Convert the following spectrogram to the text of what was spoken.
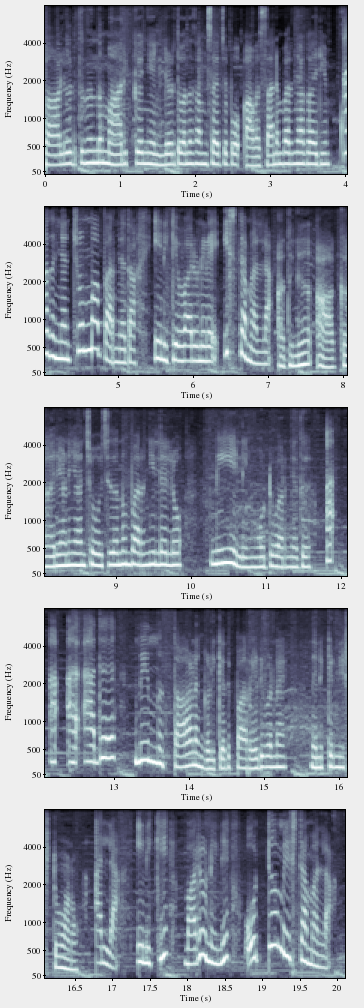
കാളിയെടുത്ത് നിന്ന് മാറിക്കഴിഞ്ഞ് എന്റെ അടുത്ത് വന്ന് സംസാരിച്ചപ്പോൾ അവസാനം പറഞ്ഞ ആ കാര്യം? അത് ഞാൻ ചുമ്മാ പറഞ്ഞതാ. എനിക്ക് വരുണിനെ ഇഷ്ടമല്ല. അതിന് ആ കാര്യമാണ് ഞാൻ ചോദിച്ചതെന്നും പറഞ്ഞില്ലല്ലോ. നീയല്ലേ ഇങ്ങോട്ട് പറഞ്ഞത്? അ- അ- അ- അത് നിന്ന് താളം കളിക്കാതെ പറയടി പെണ്ണേ. നിനക്കെന്നെ ഇഷ്ടമാണോ? അല്ല എനിക്ക് വരുണിനെ ഒട്ടും ഇഷ്ടമല്ല.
